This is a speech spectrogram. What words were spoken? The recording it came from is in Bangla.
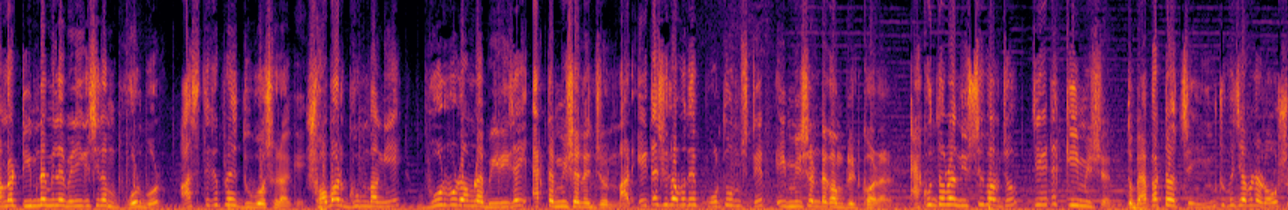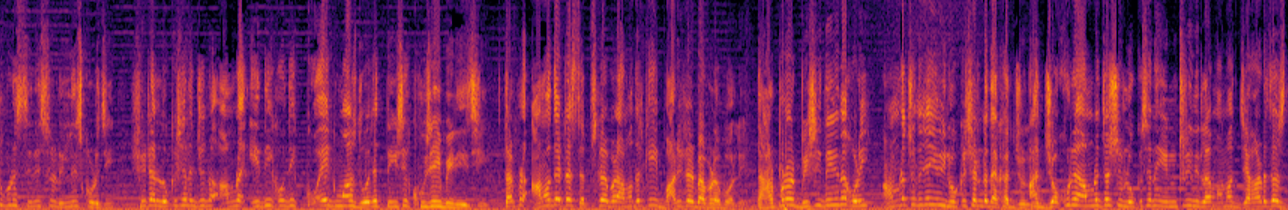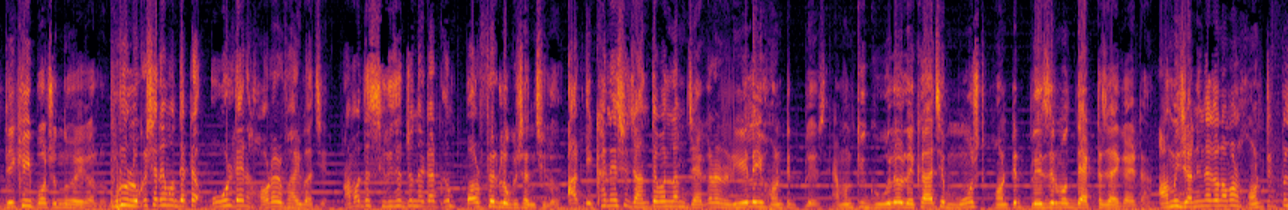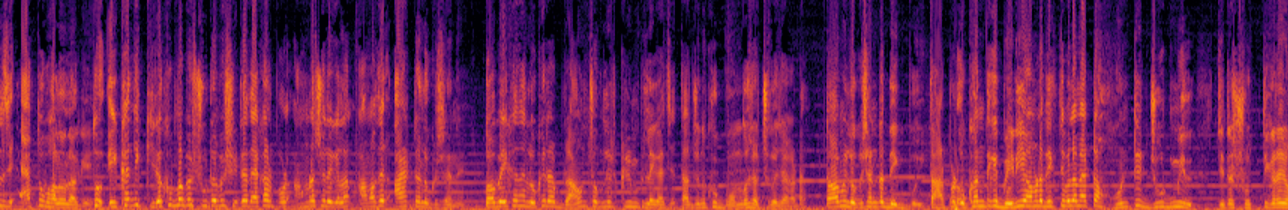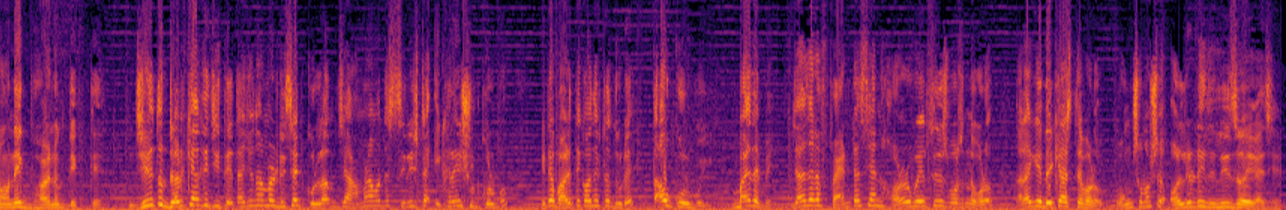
আমরা টিমটা মিলে বেরিয়ে গেছিলাম ভোর ভোর, আজ থেকে প্রায় দু বছর আগে। সবার ঘুম ভাঙিয়ে ভোর ভোর আমরা বেরিয়ে যাই একটা মিশনের জন্য। আর এটা ছিল আমাদের প্রথম স্টেপ এই মিশনটা কমপ্লিট করার। এখন তোমরা নিশ্চয়ই ভাবছ যে এটা কি মিশন তো ব্যাপারটা হচ্ছে ইউটিউবে যে আমরা রহস্যপুরের সিরিজটা রিলিজ করেছি, সেটা লোকেশনের জন্য আমরা এদিক ওদিক কয়েক মাস দু হাজার তেইশে খুঁজেই বেরিয়েছি। তারপর আমাদের একটা সাবস্ক্রাইবার আমাদেরকে এই বাড়িটার ব্যাপারে বলে। তারপর আর বেশি দেরি না করি, আমরা চলে যাই ওই লোকেশনটা দেখার জন্য। আর যখন আমরা জাস্ট লোকেশনে এন্ট্রি নিলাম, আমার জায়গাটা জাস্ট দেখেই পছন্দ হয়ে গেল। পুরো লোকেশনের মধ্যে একটা ওল্ড অ্যান্ড হরার ভাইব আছে। আমাদের সিরিজের জন্য এটা একদম পারফেক্ট লোকেশন ছিল। আর এখানে এসে জানতে পারলাম জায়গাটা রিয়েলি হন্টেড প্লেস এমনকি গুগলেও লেখা আছে মোস্ট হন্টেড প্লেসের মধ্যে একটা জায়গা এটা। আমি জানি না কেন আমার হন্টেড প্লেস এত ভালো লাগে। তো এখানে কীরকম ভাবে শুট হবে সেটা দেখার পর আমরা চলে গেলাম আমাদের আরেকটা লোকেশনে তবে এখানে লোকেরা ব্রাউন চকলেট ক্রিম ফেলে গেছে, তার জন্য খুব গন্ধ ছাড়ছিল জায়গাটা। তাও আমি লোকেশনটা দেখবই। তারপর ওখান থেকে বেরিয়ে আমরা দেখতে পেলাম একটা হন্টেড জুট মিল যেটা সত্যিকারের অনেক ভয়ানক দেখতে। যেহেতু ডারকে আগে জিতে, তাই জন্য আমরা ডিসাইড করলাম যে আমরা আমাদের সিরিজটা এখানেই শুট করব। এটা বাড়ি থেকে অনেকটা দূরে, তাও করবোই। বাই দেবে যারা যারা fantasy and horror web series পছন্দ করো, তারা গিয়ে দেখে আসতে পারো। বংশমাসে অলরেডি রিলিজ হয়ে গেছে।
